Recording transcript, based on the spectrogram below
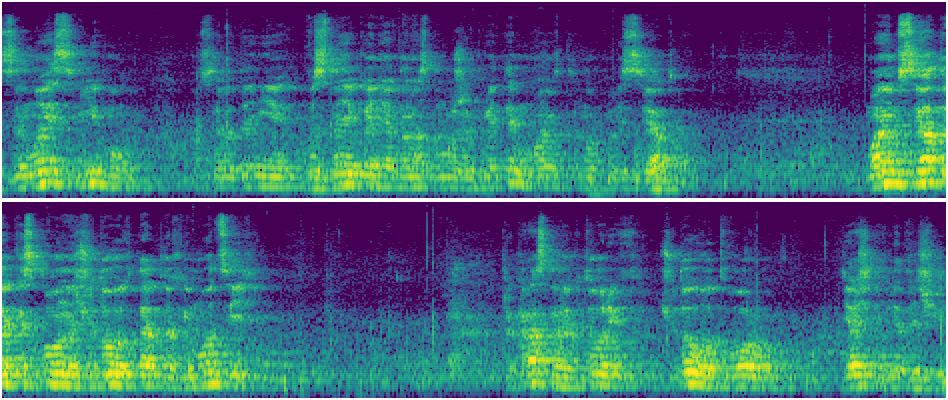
зими, снігу, посередині весни, яка ніяк до нас не може прийти, ми маємо в Тернополі свято. Маємо свято, яке сповнене чудових теплих емоцій, прекрасних акторів, чудового твору, вдячних глядачів.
